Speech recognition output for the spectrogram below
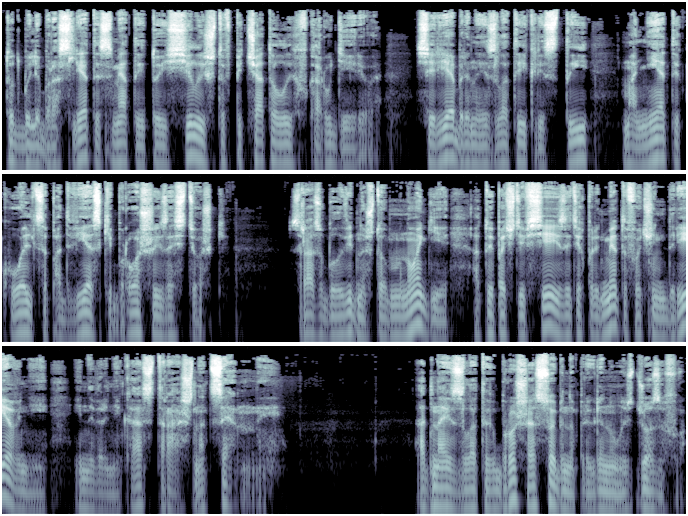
Тут были браслеты, смятые той силой, что впечатывал их в кору дерева, серебряные и золотые кресты, монеты, кольца, подвески, броши и застежки. Сразу было видно, что многие, а то и почти все из этих предметов очень древние и наверняка страшно ценные. Одна из золотых брошей особенно приглянулась Джозефу.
